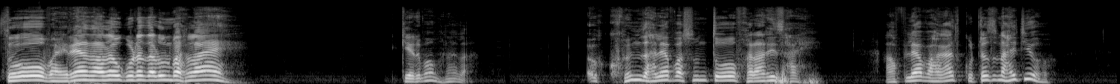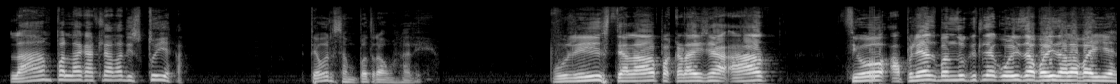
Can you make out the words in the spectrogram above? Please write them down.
तो भैऱ्या जाधव कुठं चढून बसलाय? केरबा म्हणाला खून झाल्यापासून तो फरारीच आहे. आपल्या भागात कुठंच नाही त्यो लांब पल्ला गाठल्याला दिसतो या त्यावर संपतराव म्हणाले पोलीस त्याला पकडायच्या आत त्यो आपल्याच बंदुकीतल्या गोळीचा बळी झाला पाहिजे.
